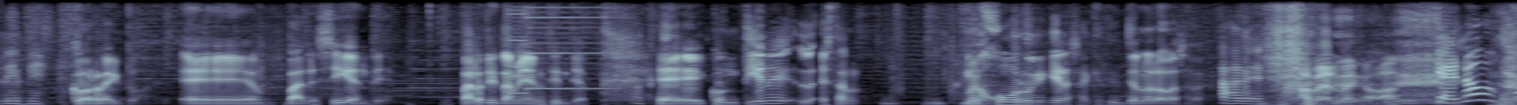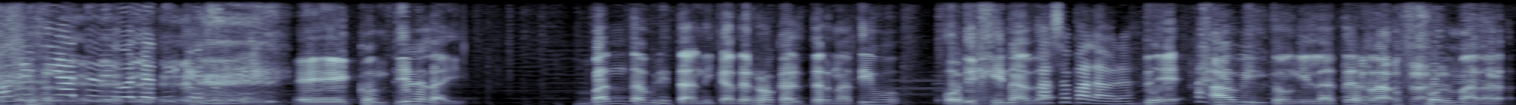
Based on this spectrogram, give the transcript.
Bien, bien. Correcto. Eh, vale, siguiente. Para ti también, Cintia. Eh, contiene. la- Esta no. Me juego lo que quieras a que Cintia no la vas a ver. A ver. A ver, venga, va. Que no, madre mía, te digo ya a ti que sí. Eh, contiene la I. Banda británica de rock alternativo originada Paso palabra. de Abington, Inglaterra, formada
